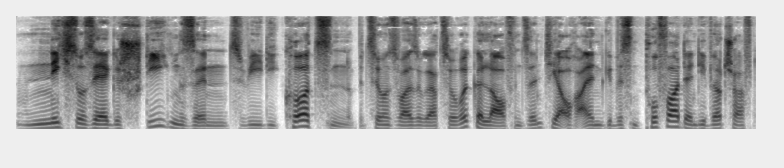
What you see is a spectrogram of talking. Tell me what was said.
nicht so sehr gestiegen sind wie die kurzen, beziehungsweise sogar zurückgelaufen sind, hier auch einen gewissen Puffer, denn die Wirtschaft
